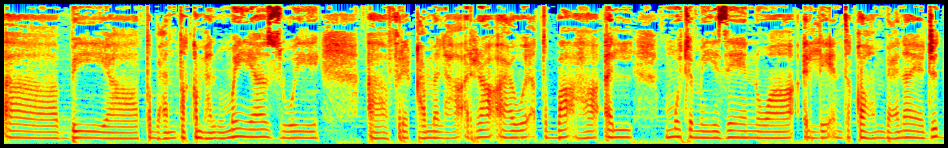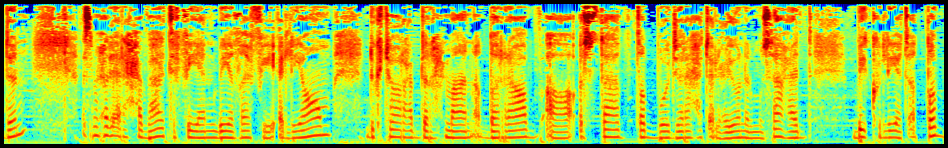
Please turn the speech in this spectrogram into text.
آه طبعا طاقمها المميز وفريق عملها الرائع وأطبائها المتميزين واللي انتقوهم بعناية جدا. اسمحوا لي أرحب هاتفيا بضيفي اليوم دكتور عبد عبد الرحمن الضراب آه، أستاذ طب وجراحة العيون المساعد بكلية الطب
